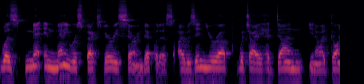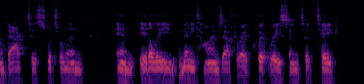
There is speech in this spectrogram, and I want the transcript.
was in many respects very serendipitous. I was in Europe, which I had done, you know, I'd gone back to Switzerland and Italy many times after I quit racing to take,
